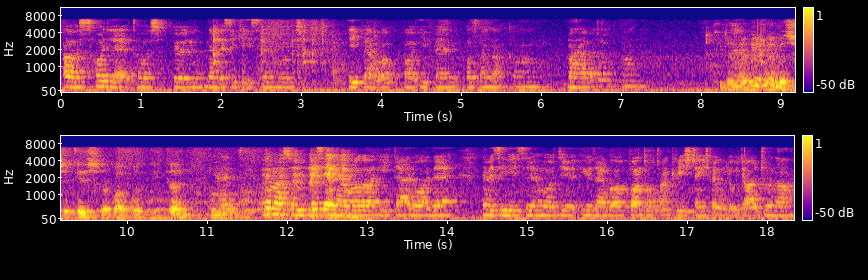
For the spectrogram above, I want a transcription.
az hogy lehet, hogy nem veszik észre, hogy éppen, a, a, éppen ott vannak a Mahábáratban? Hogy emberek nem veszik észre a Bhagavad Gita, Hát nem az, hogy beszélnek a Bhagavad Gita-ról, de nem veszik észre, hogy igazából pont ott van Krishna is, meg úgy, hogy Arjuna,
